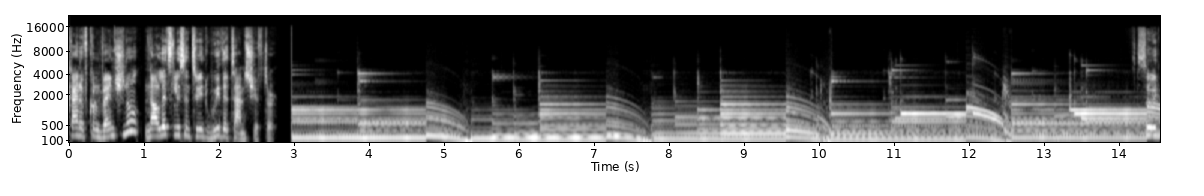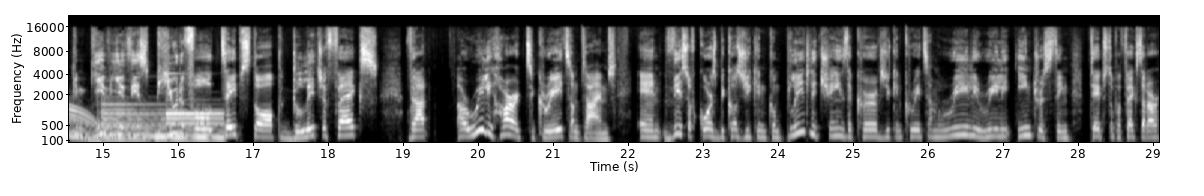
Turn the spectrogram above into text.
Kind of conventional. Now let's listen to it with the time shifter. So it can give you these beautiful tape stop glitch effects that are really hard to create sometimes. And this, of course, because you can completely change the curves, you can create some really, really interesting tape stop effects that are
